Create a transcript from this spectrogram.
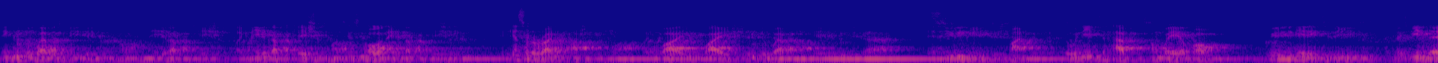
think of the web as being different from native applications. Like native applications, once you install a native application, it can sort of write as much as it wants. Like why why should the web not be able to do that? Assuming the user is fine with it. So we need to have some way of, of communicating to the user between the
